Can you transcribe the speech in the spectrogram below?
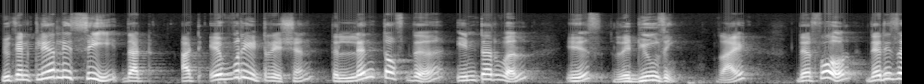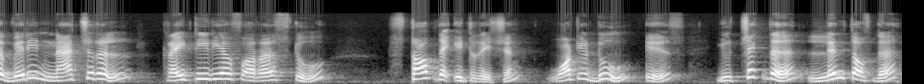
You can clearly see that at every iteration the length of the interval is reducing right. Therefore, there is a very natural criteria for us to stop the iteration, what you do is you check the length of the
